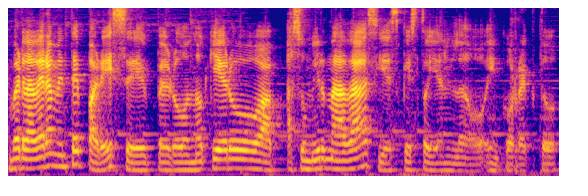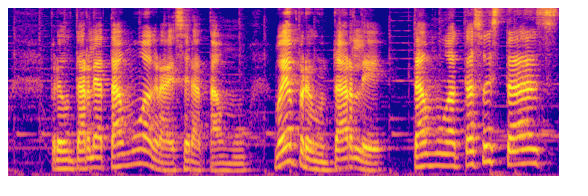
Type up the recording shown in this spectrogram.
Verdaderamente parece, pero no quiero asumir nada si es que estoy en lo incorrecto. Preguntarle a Tamu, agradecer a Tamu. Voy a preguntarle, Tamu, ¿acaso estás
